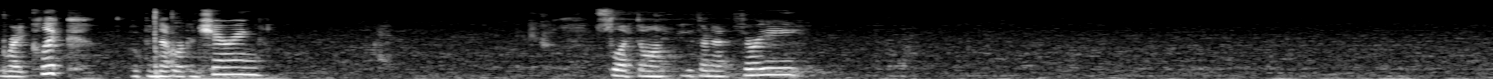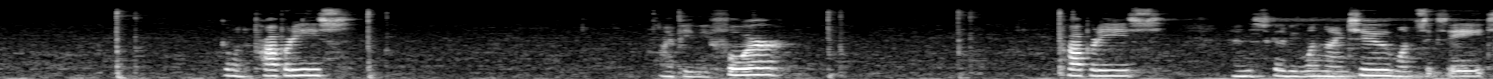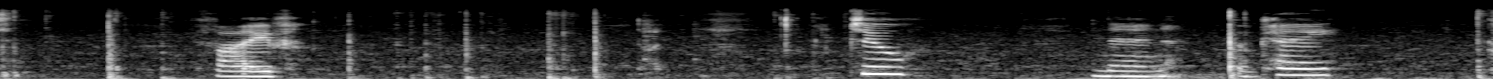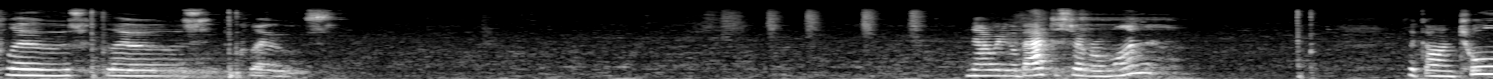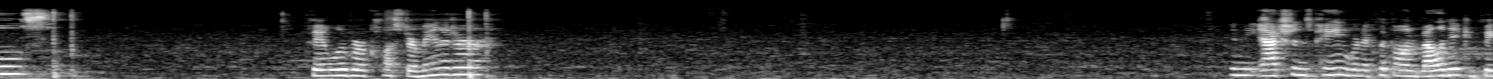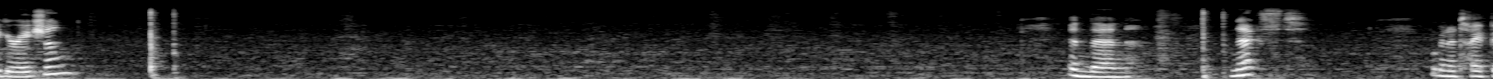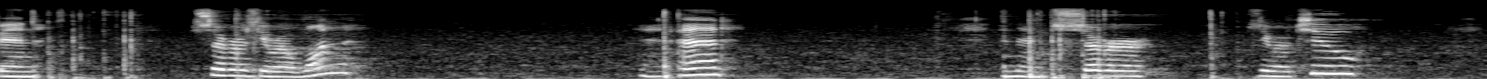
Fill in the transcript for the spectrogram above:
right click, open network and sharing, select on Ethernet 3, go into properties, IPv4, properties, And this is going to be 192, 168, 5, two, and then okay, close, close, close. Now we're going to go back to server 1. Click on Tools, Failover Cluster Manager. In the Actions pane, we're going to click on Validate Configuration. And then next, we're going to type in server 01 and add, and then server 02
